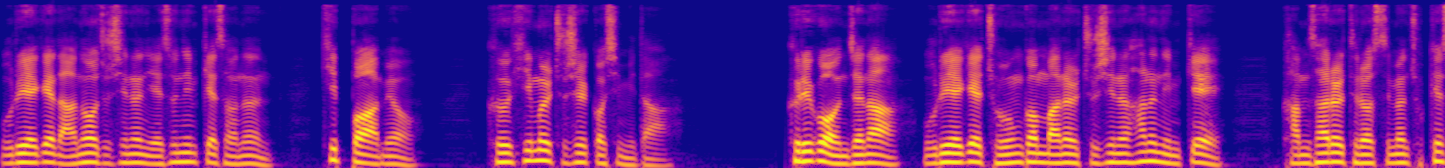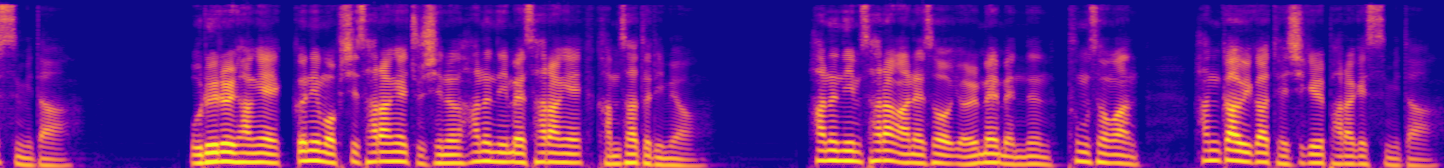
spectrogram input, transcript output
우리에게 나누어 주시는 예수님께서는 기뻐하며 그 힘을 주실 것입니다. 그리고 언제나 우리에게 좋은 것만을 주시는 하느님께 감사를 드렸으면 좋겠습니다. 우리를 향해 끊임없이 사랑해 주시는 하느님의 사랑에 감사드리며 하느님 사랑 안에서 열매 맺는 풍성한 한가위가 되시길 바라겠습니다.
